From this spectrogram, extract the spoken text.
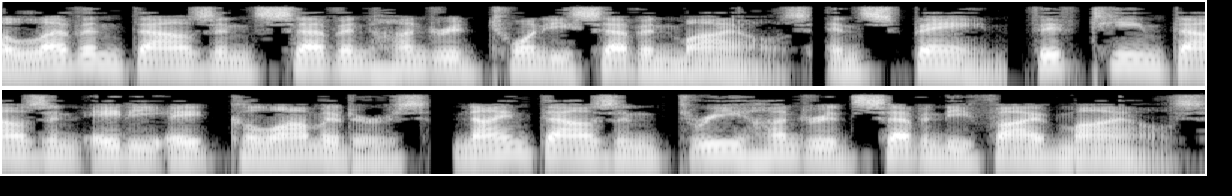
11,700 127 miles and Spain 15088 kilometers 9375 miles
